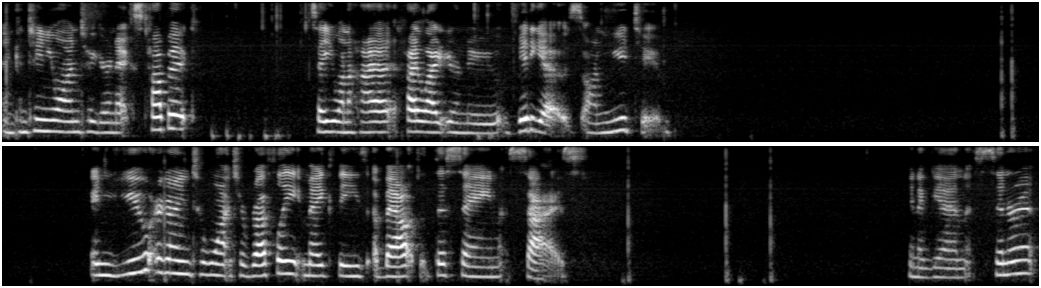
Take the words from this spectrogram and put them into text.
And continue on to your next topic. Say you want to hi highlight your new videos on YouTube. And you are going to want to roughly make these about the same size. And again center it.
